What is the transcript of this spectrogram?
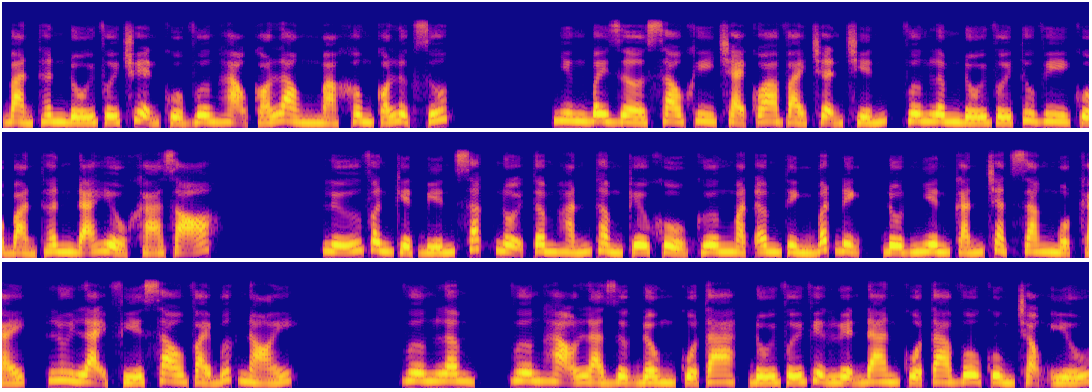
bản thân đối với chuyện của Vương Hạo có lòng mà không có lực giúp. Nhưng bây giờ sau khi trải qua vài trận chiến, Vương Lâm đối với tu vi của bản thân đã hiểu khá rõ. Lữ Vân Kiệt biến sắc nội tâm hắn thầm kêu khổ gương mặt âm tình bất định, đột nhiên cắn chặt răng một cái, lui lại phía sau vài bước nói. Vương Lâm, Vương Hạo là dược đồng của ta, đối với việc luyện đan của ta vô cùng trọng yếu,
